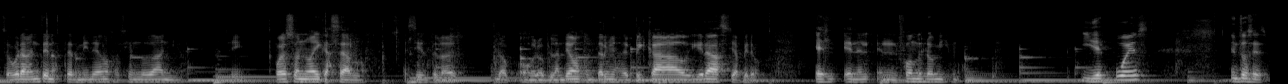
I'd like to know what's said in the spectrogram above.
seguramente nos terminemos haciendo daño. ¿sí? Por eso no hay que hacerlo. Es decir, o lo planteamos en términos de pecado y gracia, pero en, el, fondo es lo mismo. Y después, entonces,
